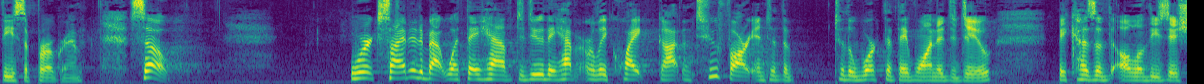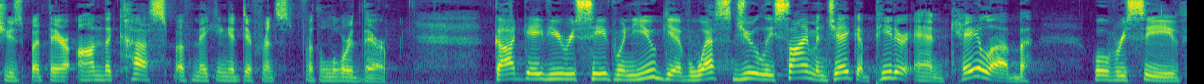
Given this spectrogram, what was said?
visa program. So we're excited about what they have to do. They haven't really quite gotten too far into the to the work that they've wanted to do because of all of these issues, but they're on the cusp of making a difference for the Lord there. God gave you received when you give. Wes, Julie, Simon, Jacob, Peter, and Caleb will receive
